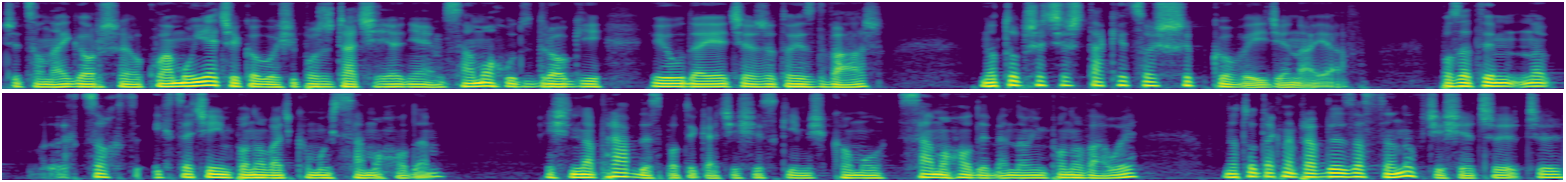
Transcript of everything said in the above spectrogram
czy co najgorsze, okłamujecie kogoś i pożyczacie, nie wiem, samochód drogi i udajecie, że to jest wasz, no to przecież takie coś szybko wyjdzie na jaw. Poza tym, no, co chcecie imponować komuś samochodem? jeśli naprawdę spotykacie się z kimś, komu samochody będą imponowały, no to tak naprawdę zastanówcie się, czy, czy,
